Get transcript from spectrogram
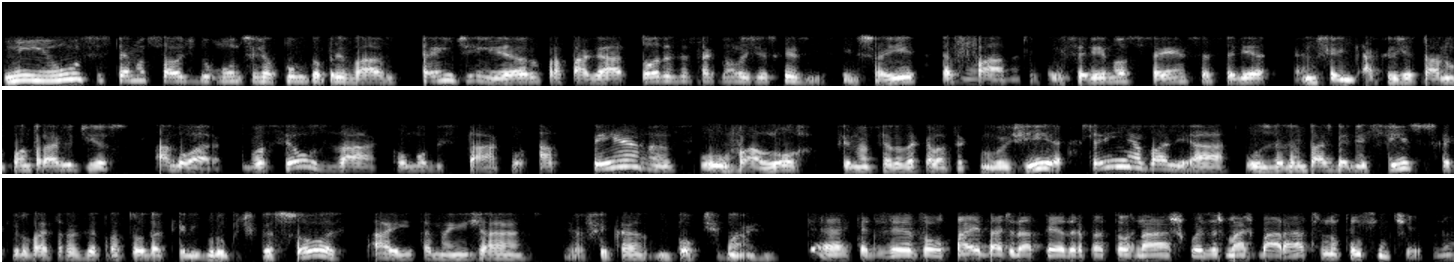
nenhum sistema de saúde do mundo, seja público ou privado, tem dinheiro para pagar todas as tecnologias que existem. Isso aí é fato. E seria inocência, seria, enfim, acreditar no contrário disso. Agora, você usar como obstáculo apenas o valor financeira daquela tecnologia, sem avaliar os eventuais benefícios que aquilo vai trazer para todo aquele grupo de pessoas, aí também já, já fica um pouco demais. Né? É, quer dizer, voltar à idade da pedra para tornar as coisas mais baratas não tem sentido, né?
